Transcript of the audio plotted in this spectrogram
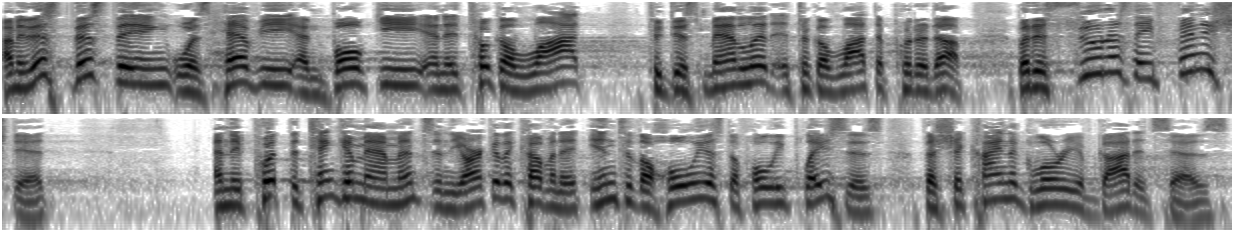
I mean, this, this thing was heavy and bulky and it took a lot to dismantle it. It took a lot to put it up. But as soon as they finished it, and they put the Ten Commandments and the Ark of the Covenant into the holiest of holy places, the Shekinah glory of God, it says,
